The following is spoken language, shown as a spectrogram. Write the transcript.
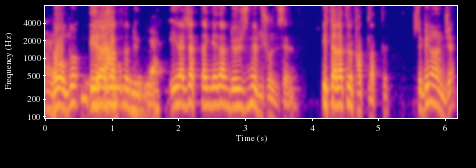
Evet. Ne oldu? Öyle. ihracattan gelen dövizini de düşürdü senin. İthalatını patlattı. İşte bir an önce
